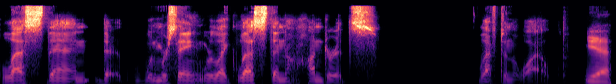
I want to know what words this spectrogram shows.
less than when we're saying we're like less than hundreds left in the wild. Yeah.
